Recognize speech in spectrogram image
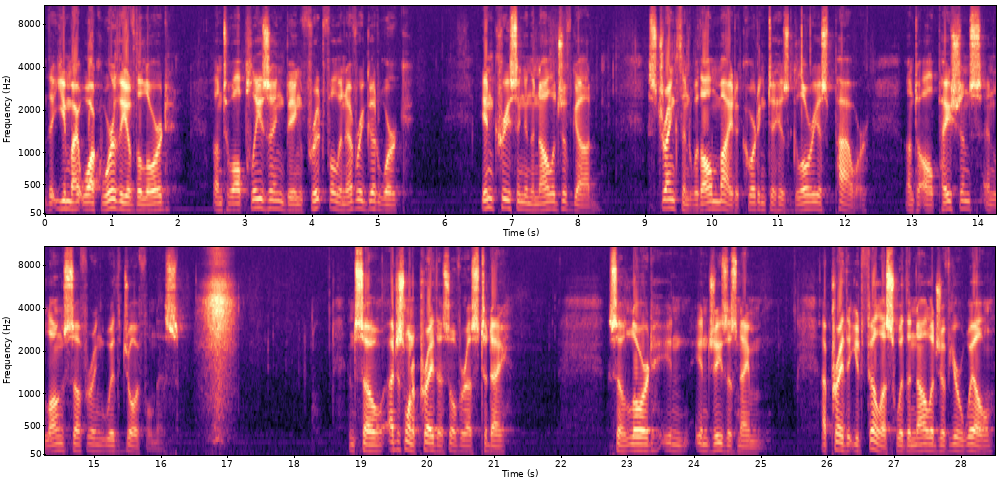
that you might walk worthy of the Lord, unto all pleasing, being fruitful in every good work, increasing in the knowledge of God, strengthened with all might according to his glorious power, unto all patience and long-suffering with joyfulness. And so I just want to pray this over us today. So, Lord, in, in Jesus' name, I pray that you'd fill us with the knowledge of your will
